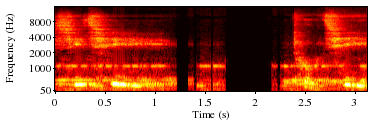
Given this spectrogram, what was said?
吸气、吐气。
